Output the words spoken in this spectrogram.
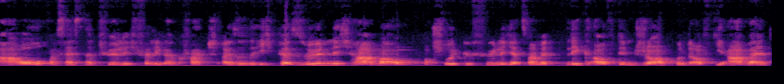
auch, was heißt natürlich, völliger Quatsch. Also ich persönlich habe auch Schuldgefühle jetzt mal mit Blick auf den Job und auf die Arbeit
